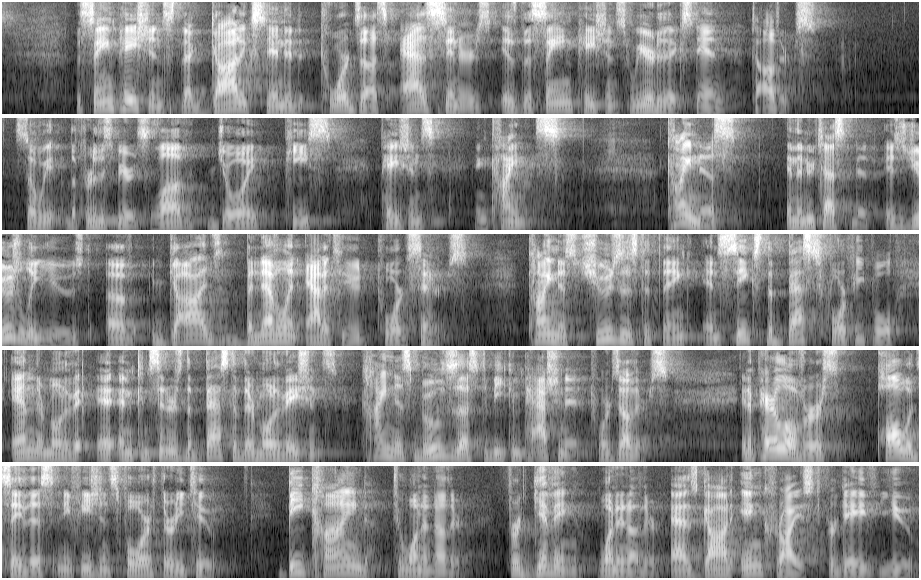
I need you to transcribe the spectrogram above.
The same patience that God extended towards us as sinners is the same patience we are to extend to others. So, we, the fruit of the Spirit is love, joy, peace, patience, and kindness. Kindness in the New Testament is usually used of God's benevolent attitude towards sinners. Kindness chooses to think and seeks the best for people and their motiva- and considers the best of their motivations. Kindness moves us to be compassionate towards others. In a parallel verse, Paul would say this in Ephesians 4:32. Be kind to one another, forgiving one another as God in Christ forgave you.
